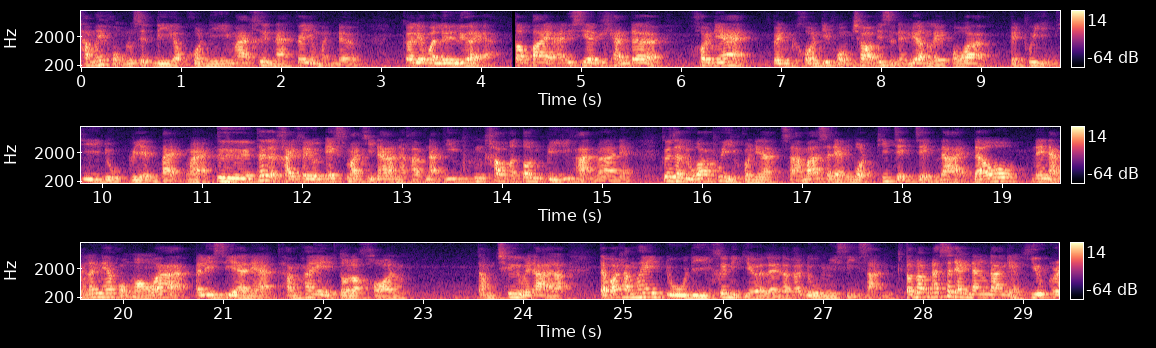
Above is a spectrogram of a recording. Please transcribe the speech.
ทำให้ผมรู้สึกดีกับคนนี้มากขึ้นนะ ก็ยังเหมือนเดิม ก็เรียกว่าเรื่อยๆอะต่อไปอลิเซียวิคันเดอร์คนเนี้ยเป็นคนที่ผมชอบที่สุดในเรื่องเลย เพราะว่าเป็นผู้หญิงที่ดูเกรียนแตกมาก คือถ้าเกิดใครเคยดู Ex Machina นะครับหนังที่เพิ่งเข้ามาต้นปีที่ผ่านมาเนี่ย ก็จะรู้ว่าผู้หญิงคนนี้สามารถแสดงบทที่เจ๋งๆได้ แล้วในหนังเรื่องนี้ผมมองว่าอลิเซียเนี่ยทำให้ตัวละครจำชื่อไม่ได้ละแต่ว่าทำให้ดูดีขึ้นอีกเยอะเลย แล้วก็ดูมีสีสันสำหรับนักแสดงดังๆ อย่างฮิวแกร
